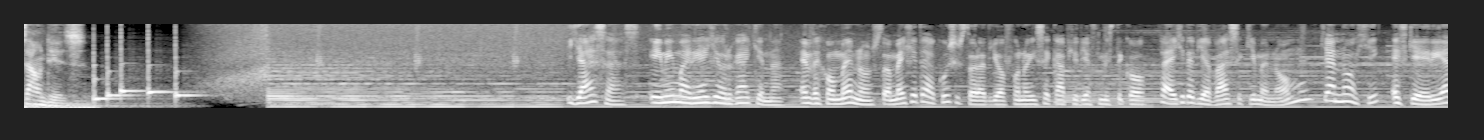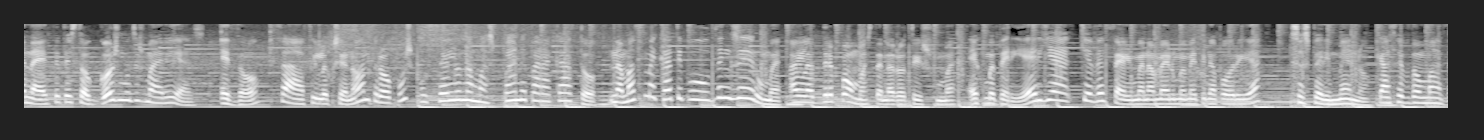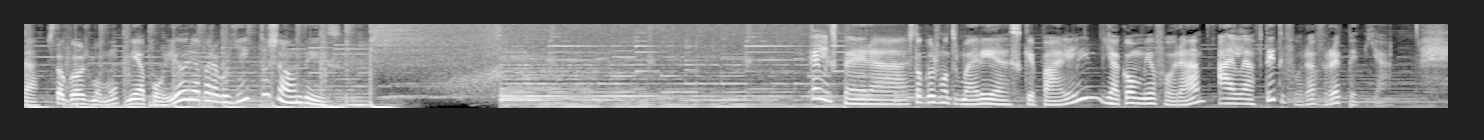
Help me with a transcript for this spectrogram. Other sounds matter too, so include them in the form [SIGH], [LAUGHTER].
Sound is. Γεια σας, είμαι η Μαρία Γεωργάκαινα. Ενδεχομένως θα με έχετε ακούσει στο ραδιόφωνο ή σε κάποιο διαφημιστικό. Θα έχετε διαβάσει κείμενό μου και αν όχι, ευκαιρία να έρθετε στον κόσμο της Μαρίας. Εδώ θα φιλοξενώ ανθρώπους που θέλουν να μας πάνε παρακάτω. Να μάθουμε κάτι που δεν ξέρουμε, αλλά ντρεπόμαστε να ρωτήσουμε. Έχουμε περιέργεια και δεν θέλουμε να μένουμε με την απορία. Σας περιμένω κάθε εβδομάδα στον κόσμο μου μια πολύ ωραία παραγωγή του Soundies. Καλησπέρα. Στον κόσμο της Μαρίας και πάλι για ακόμη μια φορά αλλά αυτή τη φορά βρε παιδιά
